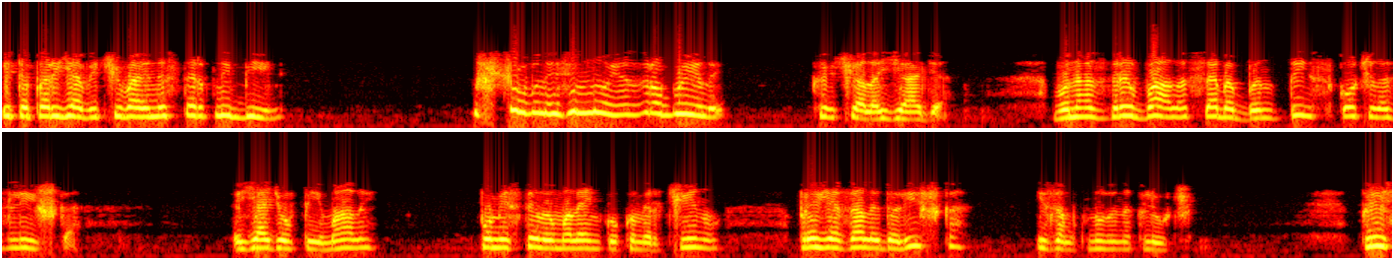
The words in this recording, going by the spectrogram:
і тепер я відчуваю нестерпний біль. Що вони зі мною зробили? кричала ядя. Вона зривала з себе бинти скочила з ліжка. Ядю впіймали, помістили в маленьку комірчину, прив'язали до ліжка і замкнули на ключ. Крізь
